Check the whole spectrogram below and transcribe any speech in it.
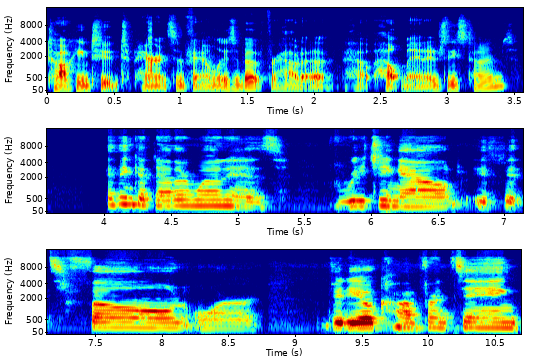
talking to, to parents and families about for how to help manage these times? I think another one is reaching out, if it's phone or video conferencing,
